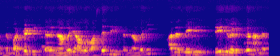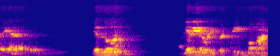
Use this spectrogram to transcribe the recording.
அந்த பட்ஜெட்டுக்கு தகுந்த மாதிரி அவங்க வசதிக்கு தகுந்த மாதிரி அதை செய்து செய்து வைக்கிறதுக்கு நாங்கள் தயாராக எல்லோரும் இறையருடைய பற்றி இன்பமாக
